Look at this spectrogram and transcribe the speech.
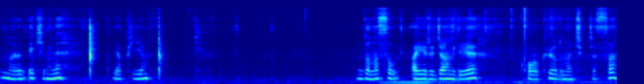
Bunların ekimini yapayım. Bunu da nasıl ayıracağım diye korkuyordum açıkçası.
